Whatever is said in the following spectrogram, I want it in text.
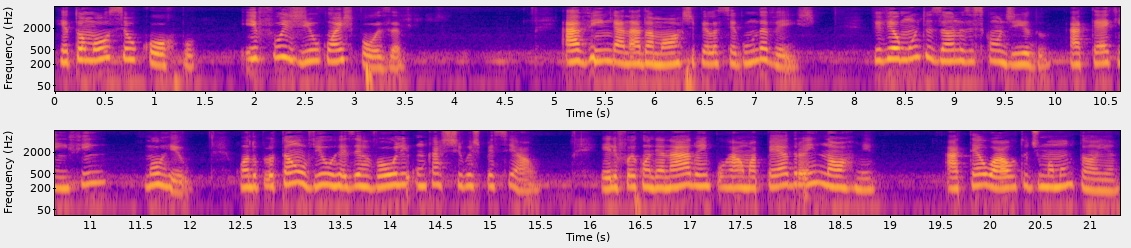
retomou seu corpo e fugiu com a esposa. Havia enganado a morte pela segunda vez. Viveu muitos anos escondido, até que, enfim, morreu. Quando Plutão o viu, reservou-lhe um castigo especial. Ele foi condenado a empurrar uma pedra enorme até o alto de uma montanha.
